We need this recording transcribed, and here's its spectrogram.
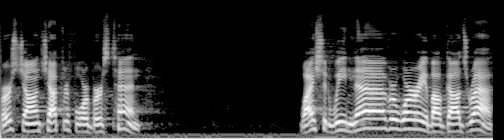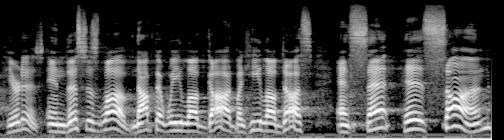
1 John chapter 4, verse 10. Why should we never worry about God's wrath? Here it is. In this is love, not that we loved God, but He loved us and sent His Son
